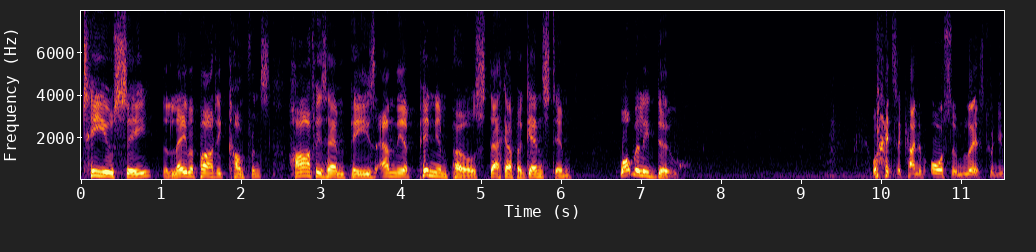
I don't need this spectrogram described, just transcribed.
TUC, the Labour Party conference, half his MPs and the opinion polls stack up against him, what will he do? Well, it's a kind of awesome list when you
